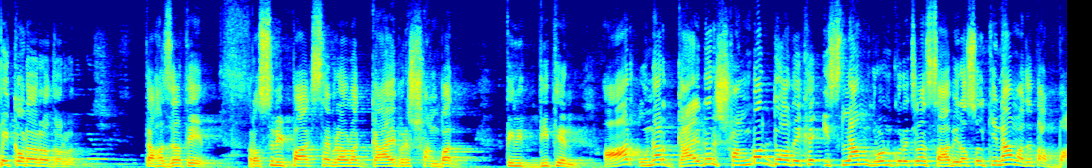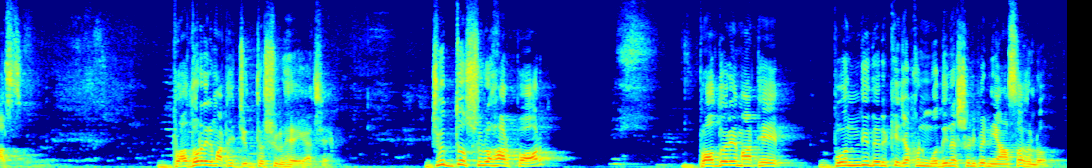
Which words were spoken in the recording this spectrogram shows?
পে করার দরদ। তা হজরতে রসুলি পাক সাহেবরা গায়েবের সংবাদ তিনি দিতেন, আর ওনার গায়েবের সংবাদ দেওয়া দেখে ইসলাম গ্রহণ করেছিলেন সাহাবি রসুল কি নাম? আজাদ আব্বাস। বদরের মাঠে যুদ্ধ শুরু হয়ে গেছে। যুদ্ধ শুরু হওয়ার পর বদরে মাঠে বন্দীদেরকে যখন মদিনা শরীফে নিয়ে আসা হলো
